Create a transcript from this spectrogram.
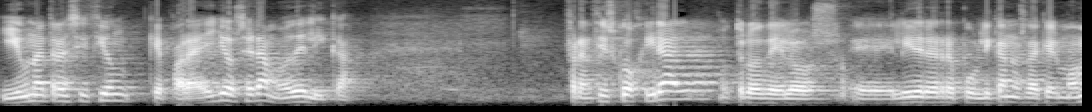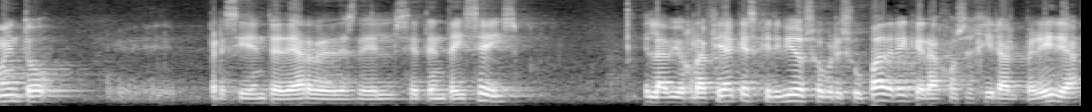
y una transición que para ellos era modélica. Francisco Giral, otro de los eh, líderes republicanos de aquel momento, eh, presidente de Arde desde el 76, la biografía que escribió sobre su padre, que era José Giral Pereira,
